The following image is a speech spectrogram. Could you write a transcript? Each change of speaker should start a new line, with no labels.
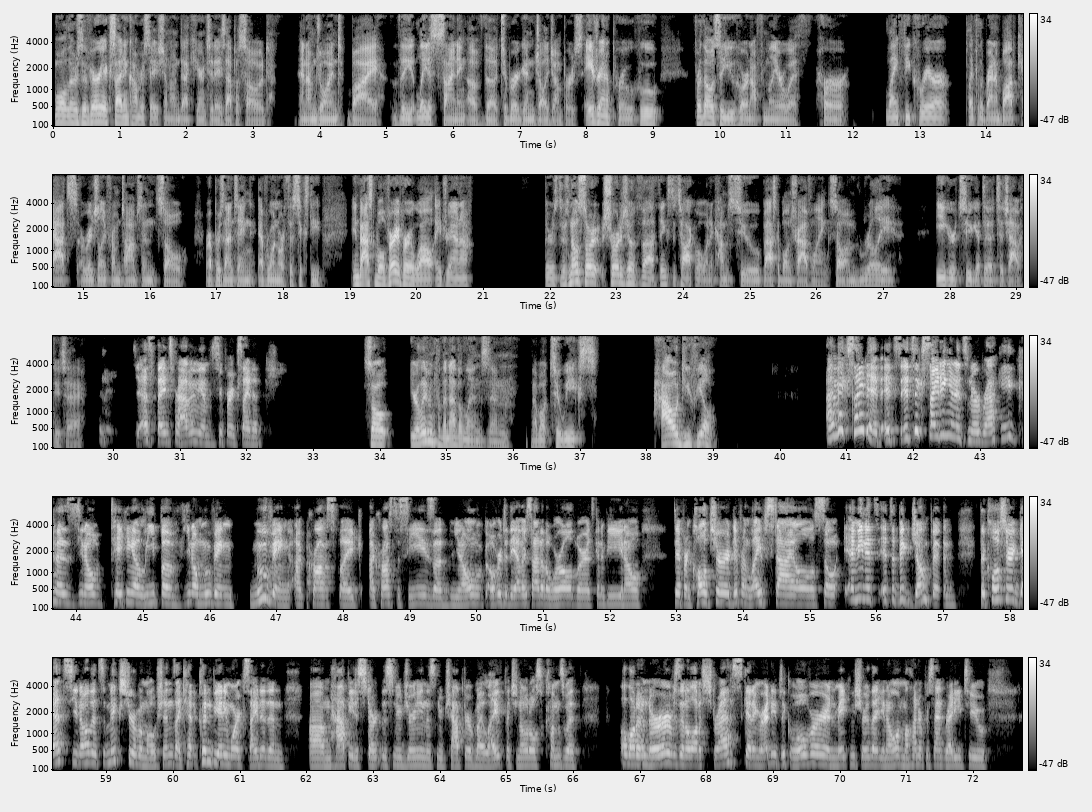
Well, there's a very exciting conversation on deck here in today's episode, and I'm joined by the latest signing of the Terbergan Jolly Jumpers, Adrianna Proulx, who, for those of you who are not familiar with her lengthy career, played for the Brandon Bobcats, originally from Thompson, so representing everyone north of 60 in basketball very, very well. Adrianna, there's there's no sort shortage of uh, things to talk about when it comes to basketball and traveling. So I'm really eager to get to, to chat with you today.
Yes, thanks for having me. I'm super excited.
So you're leaving for the Netherlands in about two weeks. How do you feel?
I'm excited. It's it's exciting and it's nerve wracking because you know taking a leap of you know moving moving across like across the seas and you know over to the other side of the world where it's going to be you know different culture different lifestyles so i mean it's it's a big jump and the closer it gets you know that's a mixture of emotions i couldn't be any more excited and um happy to start this new journey and this new chapter of my life but you know it also comes with a lot of nerves and a lot of stress getting ready to go over and making sure that you know i'm 100% ready to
